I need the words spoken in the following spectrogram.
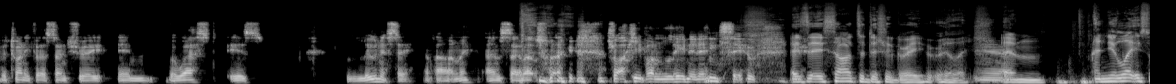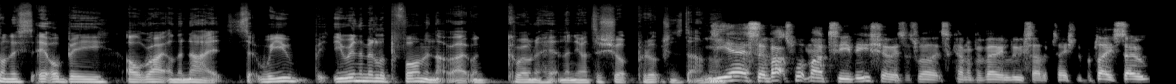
the 21st century in the West is lunacy, apparently, and so that's what, that's what I keep on leaning into. It's, it's hard to disagree, really. Yeah. Um, and your latest on this, it'll be all right on the night. So were you you were in the middle of performing that right when Corona hit, and then you had to shut productions down? or- Yeah, so that's what my TV show is as well. It's kind of a very loose adaptation of the play. So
